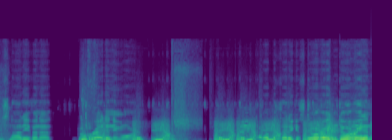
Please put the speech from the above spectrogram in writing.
He's not even a threat anymore. How pathetic is. Do it, Raiden! Do it, Raiden!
